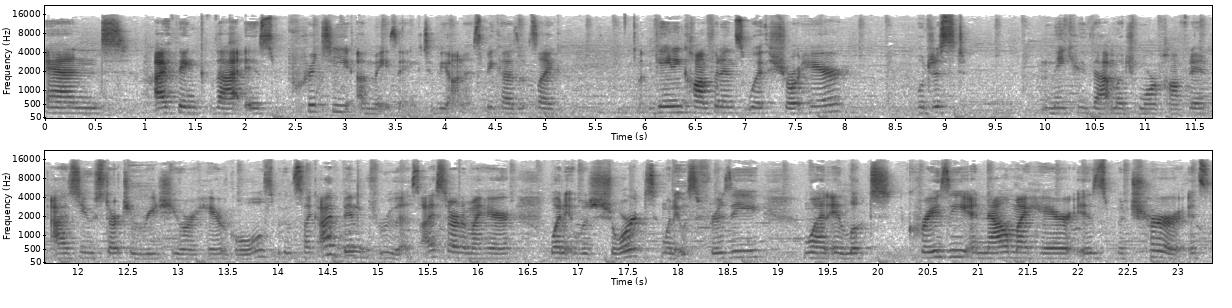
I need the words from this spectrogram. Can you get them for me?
And I think that is pretty amazing to be honest because it's like gaining confidence with short hair will just make you that much more confident as you start to reach your hair goals because it's like I've been through this. I started my hair when it was short, when it was frizzy, when it looked crazy and now my hair is mature, it's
